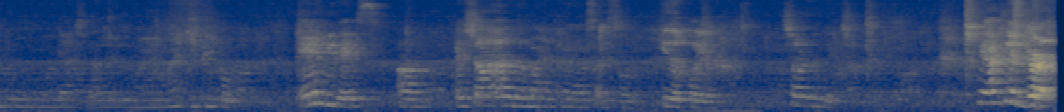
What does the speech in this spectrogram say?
Hmm, that's the reason why I like you people. Anyways, um, and Sean, I don't know about him coming outside soon. He's a player. Sean is a bitch. Jerk.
